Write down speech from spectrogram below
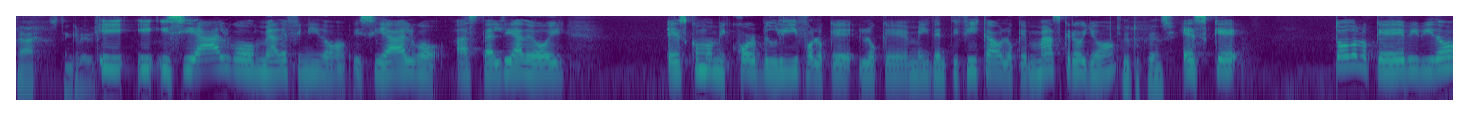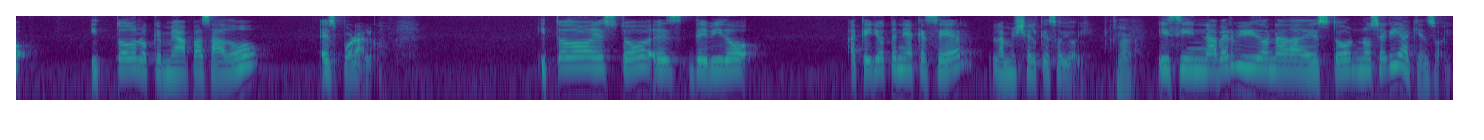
Ah, está increíble. Y, y- y si algo me ha definido y si algo hasta el día de hoy es como mi core belief o lo que, lo que me identifica o lo que más creo yo, Sí, tu creencia. es que todo lo que he vivido y todo lo que me ha pasado es por algo. Y todo esto es debido a que yo tenía que ser la Michelle que soy hoy. Claro. Y sin haber vivido nada de esto, no sería quien soy.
